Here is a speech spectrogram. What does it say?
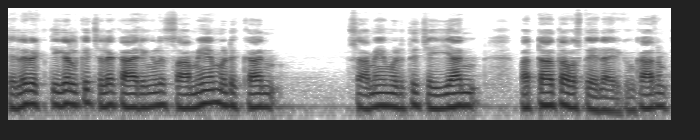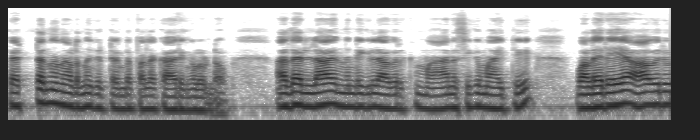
ചില വ്യക്തികൾക്ക് ചില കാര്യങ്ങൾ സമയമെടുക്കാൻ സമയമെടുത്ത് ചെയ്യാൻ പറ്റാത്ത അവസ്ഥയിലായിരിക്കും. കാരണം പെട്ടെന്ന് നടന്ന് കിട്ടേണ്ട പല കാര്യങ്ങളുണ്ടാവും. അതല്ല എന്നുണ്ടെങ്കിൽ അവർക്ക് മാനസികമായിട്ട് വളരെ ആ ഒരു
